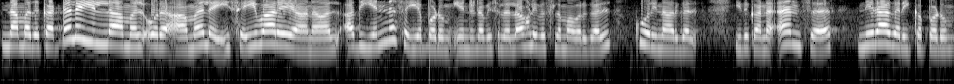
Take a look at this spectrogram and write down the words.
நமது கட்டளை இல்லாமல் ஒரு அமலை செய்வாரேயானால் அது என்ன செய்யப்படும் என்று நபி சொல்லாஹ் அலிவாஸ்லம் அவர்கள் கூறினார்கள். இதுக்கான ஆன்சர் நிராகரிக்கப்படும்.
